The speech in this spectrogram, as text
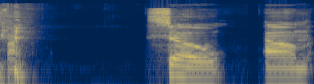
Fine. so, um,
